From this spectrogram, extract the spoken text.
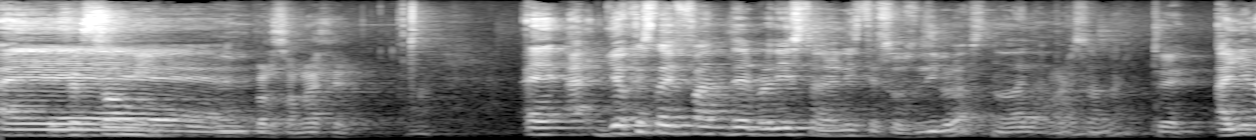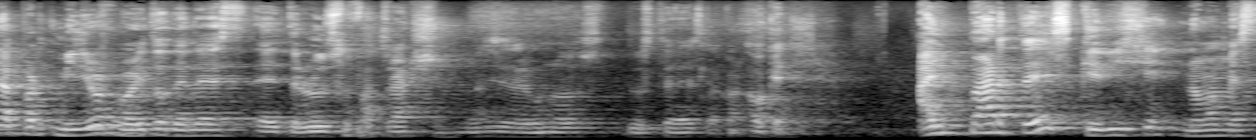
Eh, Es de Sony. El personaje. eh, yo que soy fan de Bret Easton Ellis de sus libros, no de la persona. Sí. Hay una parte, mi libro favorito de él es eh, The Rules of Attraction. No sé si algunos de ustedes la conocen. Ok. Hay partes que dije, no mames,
